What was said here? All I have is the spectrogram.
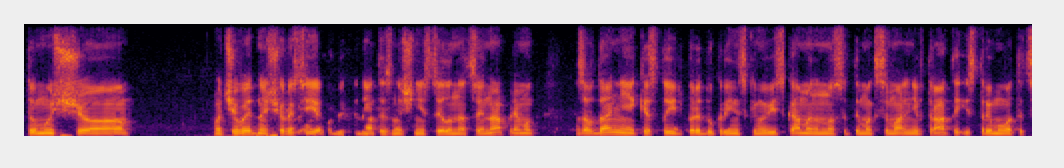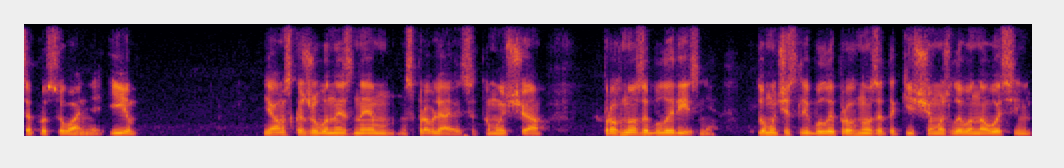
тому що очевидно, що Росія буде кидати значні сили на цей напрямок. Завдання, яке стоїть перед українськими військами, наносити максимальні втрати і стримувати це просування. І я вам скажу, вони з ним справляються, тому що прогнози були різні. В тому числі були прогнози такі, що можливо на осінь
